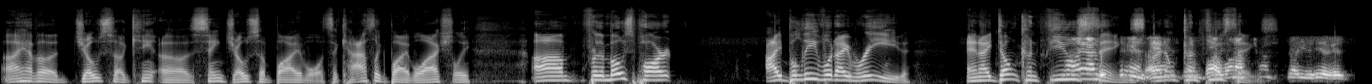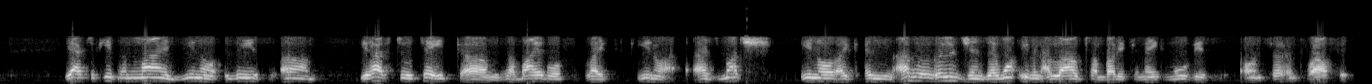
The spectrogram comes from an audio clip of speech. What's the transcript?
I have a Joseph uh, Saint Joseph Bible. It's a Catholic Bible, actually. Um, for the most part, I believe what I read, and I don't confuse no, I things. I, I don't confuse what things. I'm trying to tell you here is, you have to keep in mind, you know, these. Um, you have to take um, the Bible like you know as much you know like in other religions they won't even allow somebody to make movies on certain prophets.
